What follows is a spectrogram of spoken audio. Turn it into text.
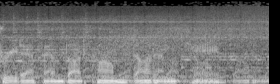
streetfm.com.mk.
